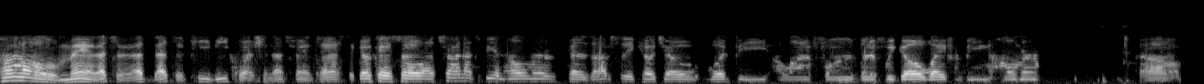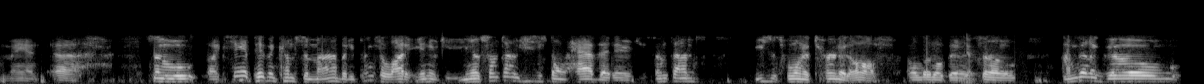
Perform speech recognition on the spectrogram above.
Oh man, that's a that, that's a PB question. That's fantastic. Okay, so I'll try not to be a homer because obviously Coach O would be a lot of fun. But if we go away from being a homer, oh man, uh, so like Sam Pittman comes to mind, but he brings a lot of energy. You know, sometimes you just don't have that energy. Sometimes you just want to turn it off a little bit. Yep. So I'm gonna go.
